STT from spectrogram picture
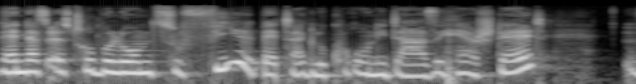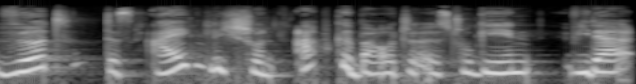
Wenn das Östrobolom zu viel Beta-Glucuronidase herstellt, wird das eigentlich schon abgebaute Östrogen wieder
